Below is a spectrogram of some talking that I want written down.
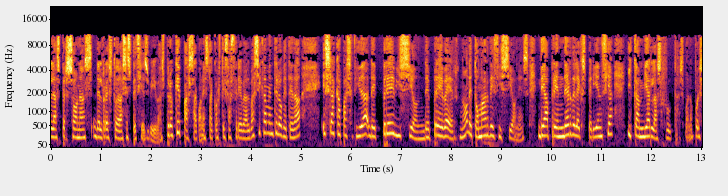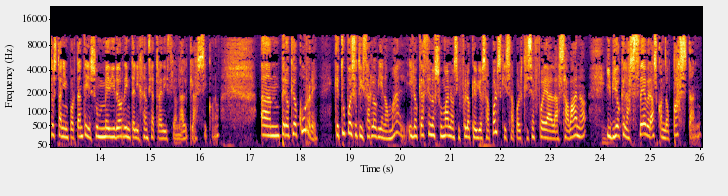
las personas del resto de las especies vivas. Pero ¿qué pasa con esta corteza cerebral? Básicamente lo que te da es la capacidad de previsión, de prever, ¿no? De tomar decisiones, de aprender de la experiencia y cambiar las rutas. Bueno, por eso es tan importante y es un medidor de inteligencia tradicional clásico, ¿no? Pero ¿qué ocurre? Que tú puedes utilizarlo bien o mal. Y lo que hacen los humanos, y fue lo que vio Sapolsky, Sapolsky se fue a la sabana y vio que las cebras, cuando pastan,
